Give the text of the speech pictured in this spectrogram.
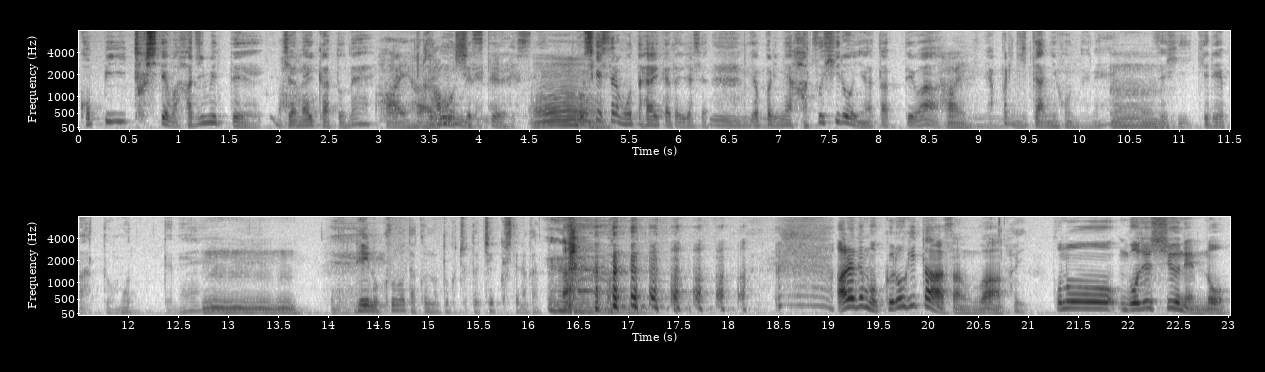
コピーとしては初めてじゃないかとねはいはい。思うんですけどかもしれないですね。うんもしかしたらもっと早い方いらっしゃる。やっぱりね初披露にあたっては、はい。やっぱりギター2本でね、うん。ぜひいければと思ってね、うんうんうん例の久保田君のとこちょっとチェックしてなかった、うん。あれでも黒ギターさんは、はいこの50周年の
